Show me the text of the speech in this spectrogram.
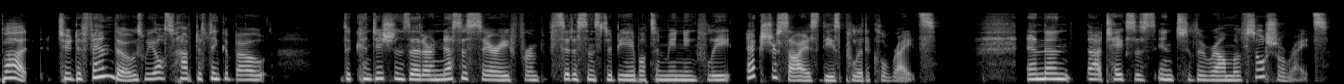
but to defend those, we also have to think about the conditions that are necessary for citizens to be able to meaningfully exercise these political rights. And then that takes us into the realm of social rights.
